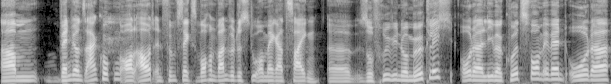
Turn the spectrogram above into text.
Ähm, wenn wir uns angucken, All Out in fünf, sechs Wochen, wann würdest du Omega zeigen? Äh, so früh wie nur möglich oder lieber kurz vorm Event oder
